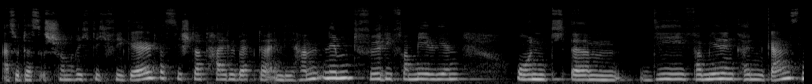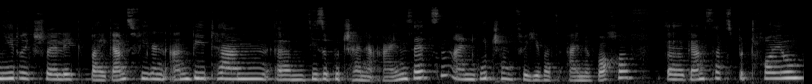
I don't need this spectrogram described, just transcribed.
Also das ist schon richtig viel Geld, was die Stadt Heidelberg da in die Hand nimmt für die Familien. Und ähm, die Familien können ganz niedrigschwellig bei ganz vielen Anbietern ähm, diese Gutscheine einsetzen. Einen Gutschein für jeweils eine Woche äh, Ganztagsbetreuung.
